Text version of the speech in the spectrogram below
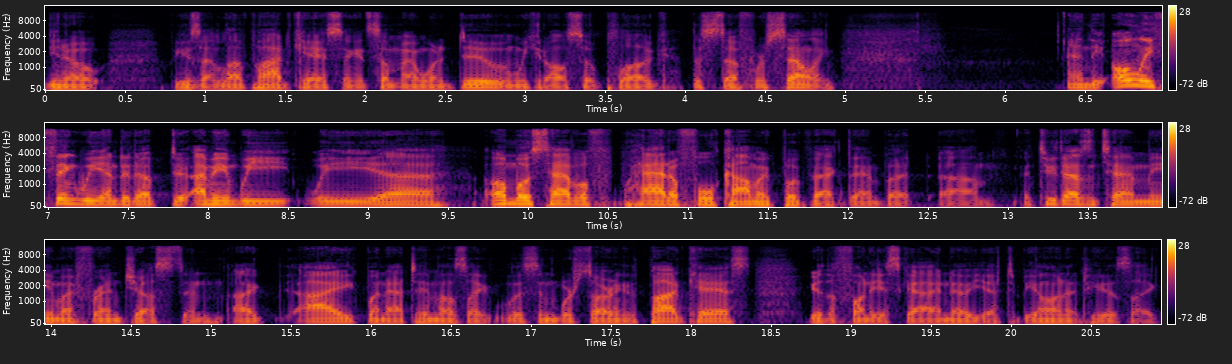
you know because I love podcasting. It's something I want to do, and we could also plug the stuff we're selling. And the only thing we ended up doing, I mean, we we uh, almost have a had a full comic book back then, but um, in 2010, me and my friend Justin, I I went out to him. I was like, "Listen, we're starting this podcast. You're the funniest guy I know. You have to be on it." He was like,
